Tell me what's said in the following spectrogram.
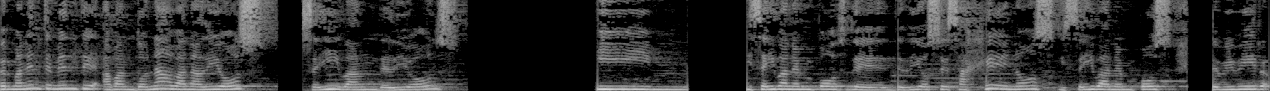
permanentemente abandonaban a Dios, se iban de Dios y, se iban en pos de, de dioses ajenos y se iban en pos de vivir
